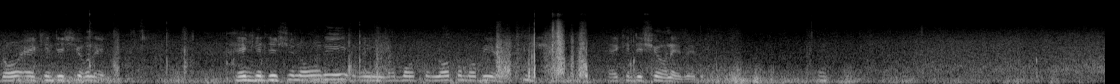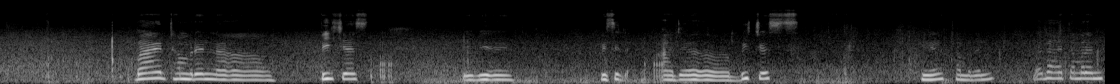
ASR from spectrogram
Go air conditioning. Air hmm. conditioning only in the automobile. Air conditioning baby. by Tamarind uh, beaches. We will visit other beaches here, Tamarind. Bye bye, Tamarind.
